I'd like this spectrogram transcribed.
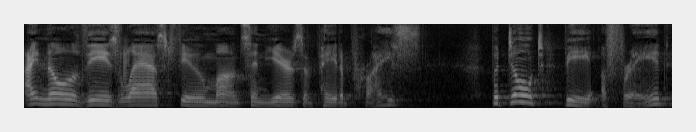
I know these last few months and years have paid a price, but don't be afraid.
